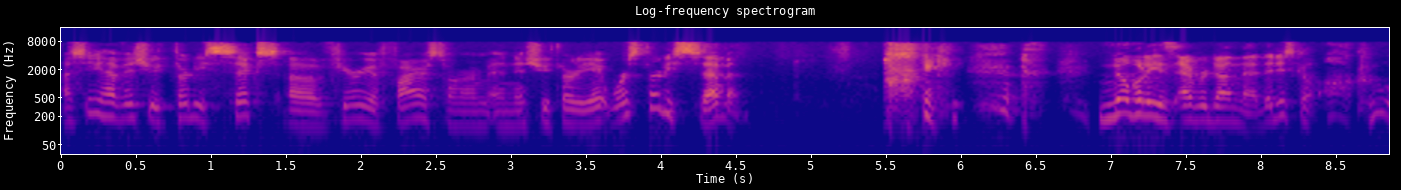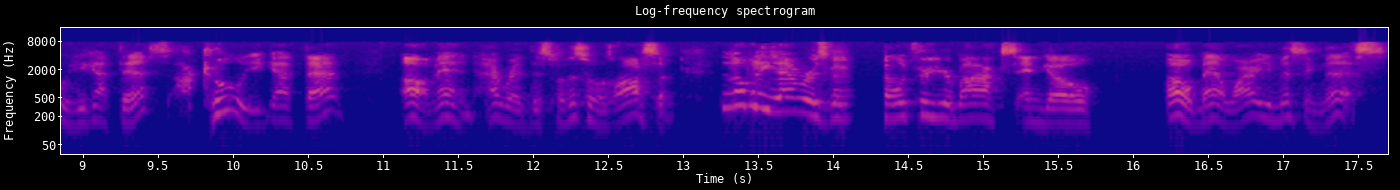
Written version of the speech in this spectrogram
I see you have issue 36 of Fury of Firestorm and issue 38. Where's 37?" Nobody has ever done that. They just go, "Oh, cool, you got this. Oh, cool, you got that. Oh man, I read this one. This one was awesome." Nobody ever is going to look through your box and go, "Oh man, why are you missing this?"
